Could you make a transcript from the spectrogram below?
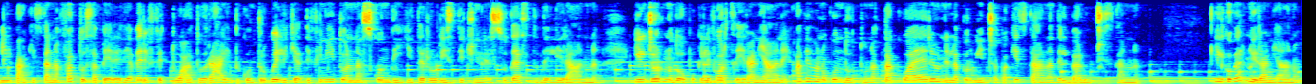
Il Pakistan ha fatto sapere di aver effettuato raid contro quelli che ha definito nascondigli terroristici nel sud-est dell'Iran, il giorno dopo che le forze iraniane avevano condotto un attacco aereo nella provincia pakistana del Baluchistan. Il governo iraniano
